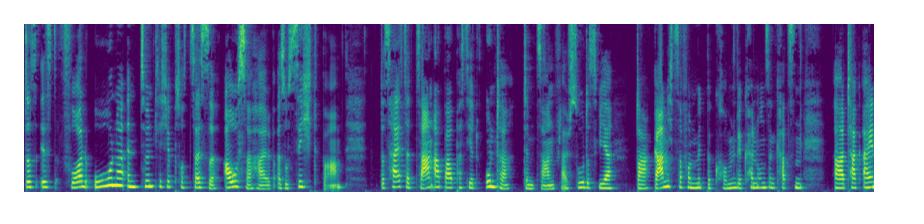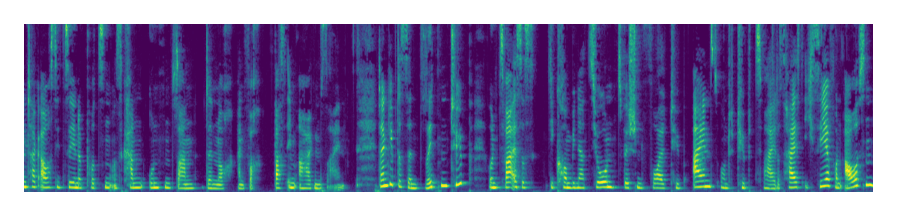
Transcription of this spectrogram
Das ist voll ohne entzündliche Prozesse außerhalb, also sichtbar. Das heißt, der Zahnabbau passiert unter dem Zahnfleisch, so dass wir da gar nichts davon mitbekommen. Wir können unseren Katzen äh, Tag ein, Tag aus die Zähne putzen und es kann unten dann dennoch einfach was im Argen sein. Dann gibt es den dritten Typ und zwar ist es die Kombination zwischen Fall Typ 1 und Typ 2. Das heißt, ich sehe von außen,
